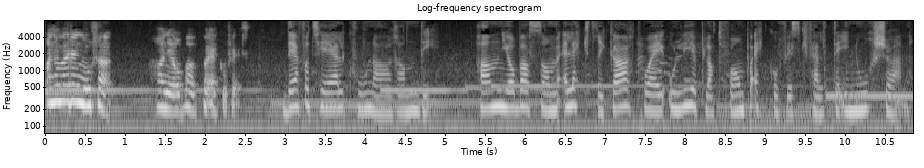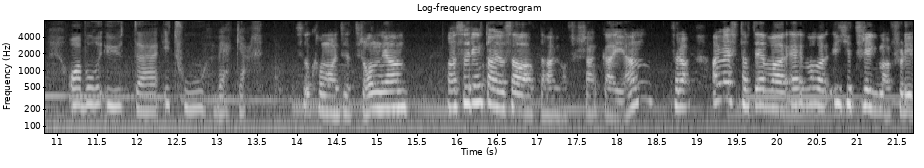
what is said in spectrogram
Han har vært i Nordsjøen. Han jobber på Ekofisk. Det forteller kona Randi. Han jobber som elektriker på ei oljeplattform på Ekofiskfeltet i Nordsjøen, og har vært ute i to uker. Så kom han til Trondheim, og så ringte han og sa at han var forsinka igjen. For han visste at jeg var, jeg var ikke trygg med å fly,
